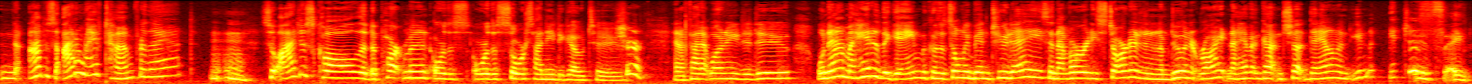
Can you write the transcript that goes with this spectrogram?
n- I'm s- I don't have time for that. So I just call the department or the or the source I need to go to. Sure. And I find out what I need to do. Well, now I'm ahead of the game because it's only been two days and I've already started and I'm doing it right and I haven't gotten shut down and you know it just It's a,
